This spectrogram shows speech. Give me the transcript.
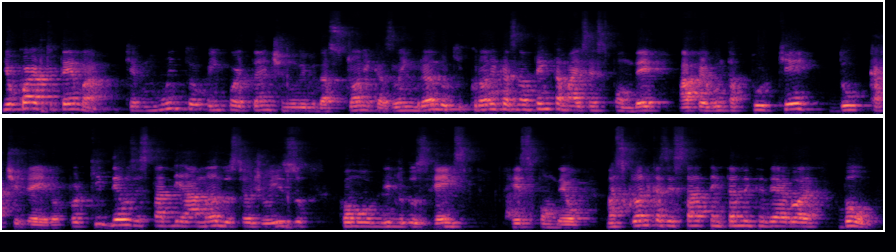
E o quarto tema, que é muito importante no livro das Crônicas, lembrando que Crônicas não tenta mais responder à pergunta por que do cativeiro, por que Deus está derramando o seu juízo, como o livro dos reis respondeu. Mas Crônicas está tentando entender agora, bom,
